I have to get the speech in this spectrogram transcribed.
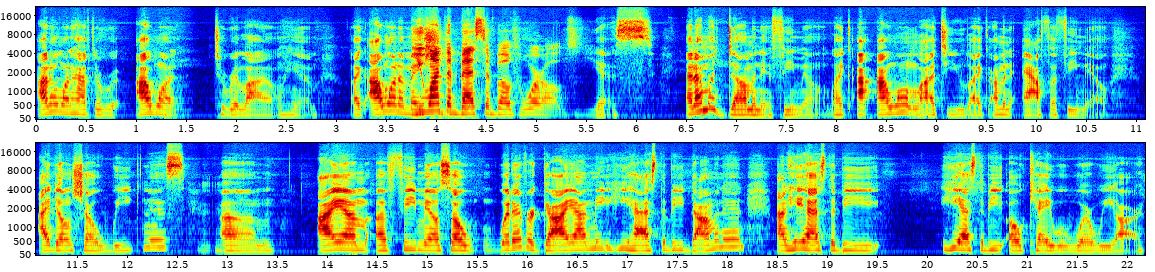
I don't want to have to. Re- I want to rely on him. Like I want to make. you want sure- the best of both worlds. Yes. And I'm a dominant female. Like I, I won't lie to you. Like I'm an alpha female. I don't show weakness. Um, I am a female. So whatever guy I meet, he has to be dominant and he has to be he has to be okay with where we are.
